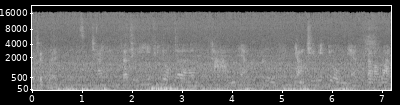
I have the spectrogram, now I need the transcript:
รู้สึกไหมใช่แล้วทีนี้ที่โยมจะถามเนี่ยก็คืออย่างชีวิตโยมเนี่ยแต่ละวัน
